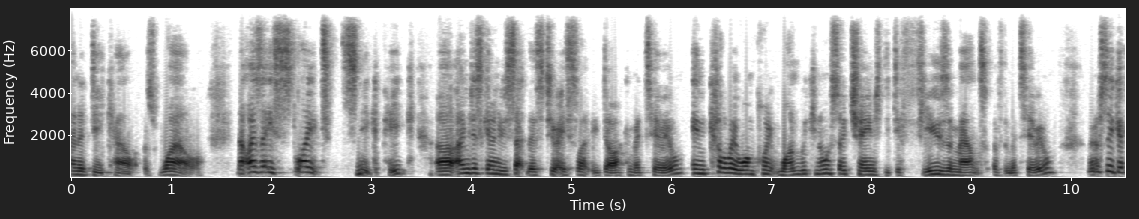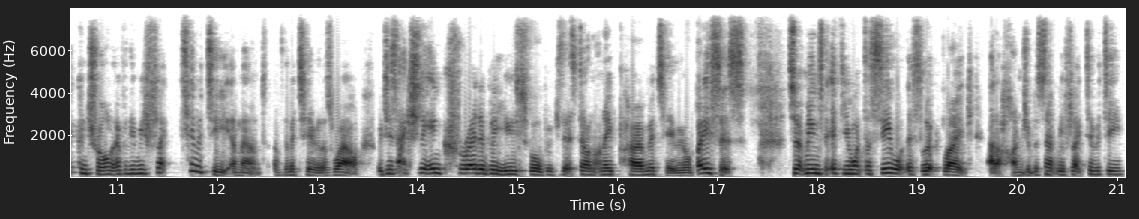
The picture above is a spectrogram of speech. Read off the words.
and a decal as well. Now, as a slight sneak peek, uh, I'm just going to set this to a slightly darker material. In Colorway 1.1, we can also change the diffuse amount of the material. We also get control over the reflectivity amount of the material as well, which is actually incredibly useful because it's done on a per material basis. So it means that if you want to see what this looked like at 100% reflectivity,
